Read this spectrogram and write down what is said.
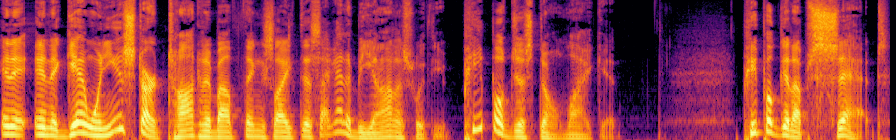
And, and again, when you start talking about things like this, I got to be honest with you, people just don't like it. People get upset.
